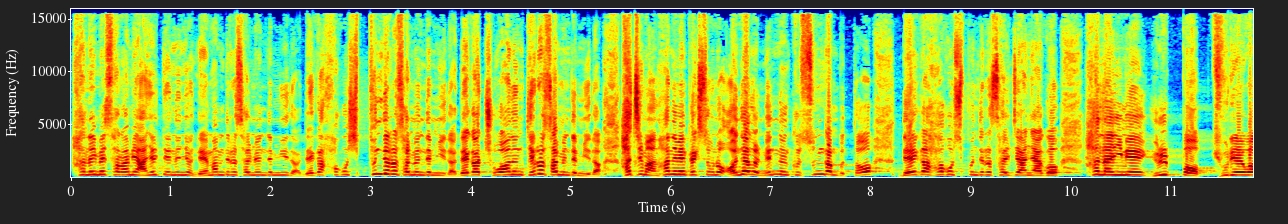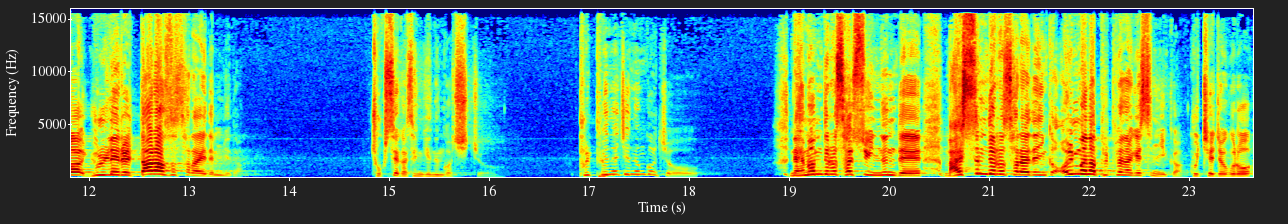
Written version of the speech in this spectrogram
하나님의 사람이 아닐 때는요, 내 마음대로 살면 됩니다. 내가 하고 싶은 대로 살면 됩니다. 내가 좋아하는 대로 살면 됩니다. 하지만 하나님의 백성으로 언약을 맺는 그 순간부터 내가 하고 싶은 대로 살지 아니하고 하나님의 율법, 규례와 율례를 따라서 살아야 됩니다. 족쇄가 생기는 것이죠. 불편해지는 거죠. 내 마음대로 살 수 있는데 말씀대로 살아야 되니까 얼마나 불편하겠습니까? 구체적으로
